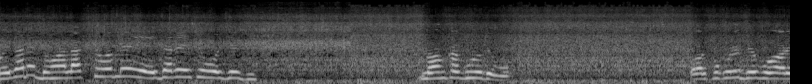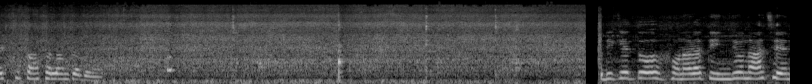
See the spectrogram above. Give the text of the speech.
ওই ধারে ধোঁয়া লাগছে বলে এই ধারে এসে বসেছি। লঙ্কা গুঁড়ো দেবো। অল্প করে দেবো আর একটু কাঁচা লঙ্কা দেবো। ওদিকে তো ওনারা তিনজন আছেন।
